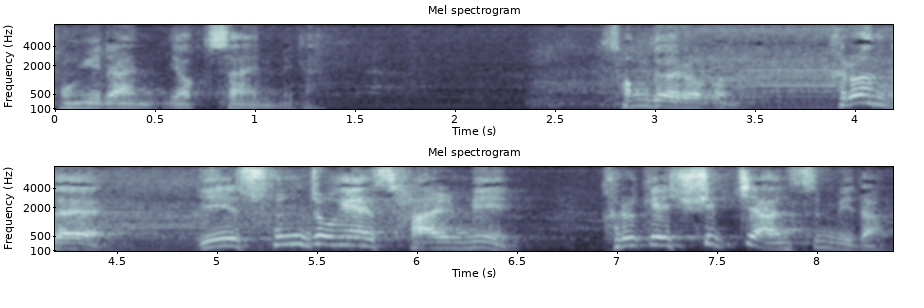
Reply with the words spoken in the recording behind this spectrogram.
동일한 역사입니다. 성도 여러분, 그런데 이 순종의 삶이 그렇게 쉽지 않습니다.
